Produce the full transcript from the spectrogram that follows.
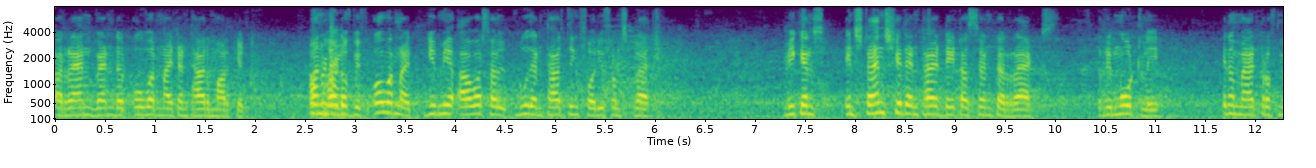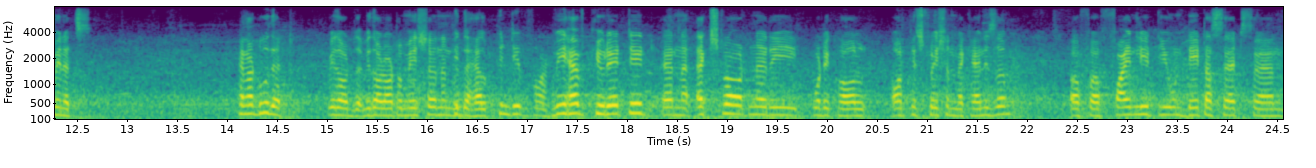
a RAN vendor overnight entire market. Unheard Overnight. of before. Overnight. Give me hours, I'll do the entire thing for you from scratch. We can instantiate entire data center racks remotely in a matter of minutes. Cannot do that without, the, without automation and with the help. Couldn't do before. We have curated an extraordinary, what they call, orchestration mechanism of uh, finely tuned data sets and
